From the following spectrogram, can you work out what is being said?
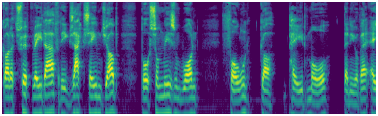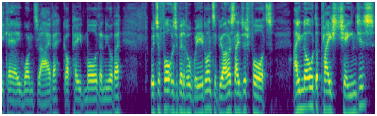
got a trip radar for the exact same job, but for some reason one phone got paid more than the other, aka one driver got paid more than the other, which I thought was a bit of a weird one to be honest. I just thought I know the price changes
